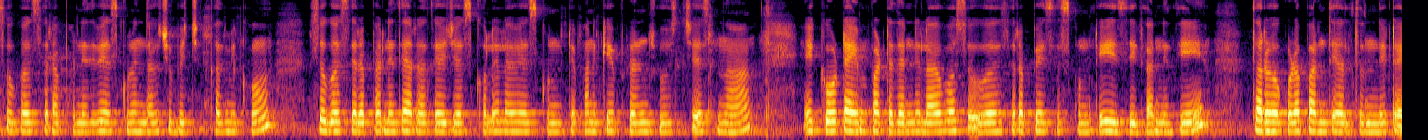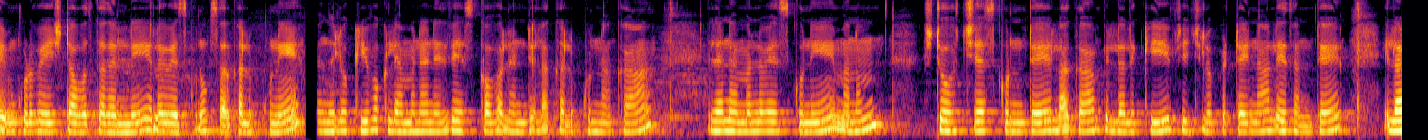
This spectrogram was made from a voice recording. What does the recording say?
షుగర్ సిరప్ అనేది వేసుకుని ఇందాక చూపించాను కదా మీకు. షుగర్ సిరప్ అనేది ఎర్ర తయారు చేసుకోవాలి ఇలా వేసుకుంటే మనకి ఎప్పుడైనా జ్యూస్ చేసినా ఎక్కువ టైం పట్టదండి. ఇలా షుగర్ సిరప్ వేసేసుకుంటే ఈజీగా అనేది త్వరగా కూడా పని తేలుతుంది. టైం కూడా వేస్ట్ అవ్వదు కదండి. ఇలా వేసుకుని ఒకసారి కలుపుకుని అందులోకి ఒక లెమన్ అనేది వేసుకోవాలండి. ఇలా కలుపుకున్నాక ఇలా నెమ్మలు వేసుకుని మనం స్టోర్ చేసుకుంటే ఇలాగా పిల్లలకి ఫ్రిడ్జ్లో పెట్టైనా లేదంటే ఇలా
